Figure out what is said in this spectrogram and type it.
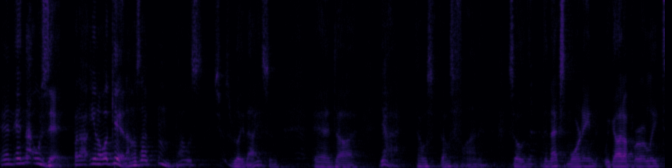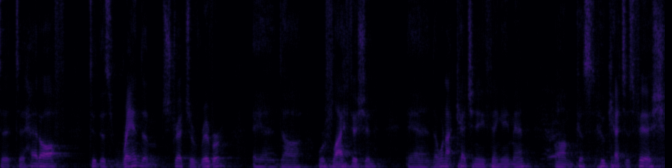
and, and that was it. But I, you know, again, I was like, hmm, that was she was really nice, and and uh, yeah, that was that was fun. And so the, the, next morning, we got up early to to head off to this random stretch of river, and uh, we're fly fishing, and uh, we're not catching anything, amen, because um, who catches fish?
